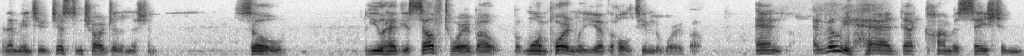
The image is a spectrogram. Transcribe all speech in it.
And that means you're just in charge of the mission. So you have yourself to worry about, but more importantly, you have the whole team to worry about. And I really had that conversation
